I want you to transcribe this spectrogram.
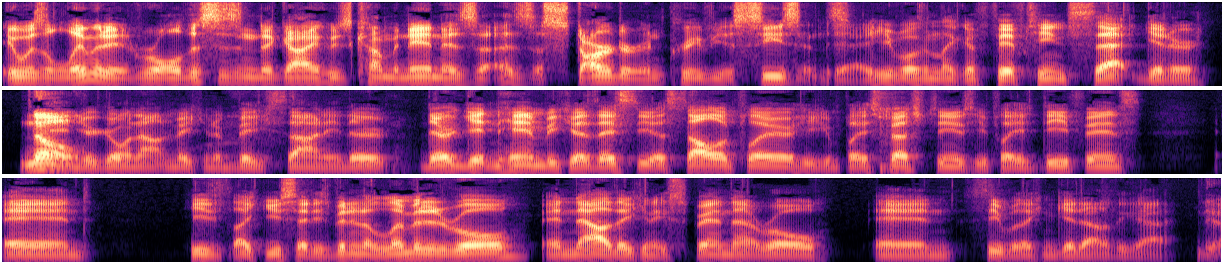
it was a limited role. This isn't a guy who's coming in as as a starter in previous seasons. Yeah, he wasn't like a 15 sack getter. No. and you're going out and making a big signing. They're they're getting him because they see a solid player. He can play special teams. He plays defense, and he's like you said, he's been in a limited role, and now they can expand that role and see what they can get out of the guy. Yeah,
